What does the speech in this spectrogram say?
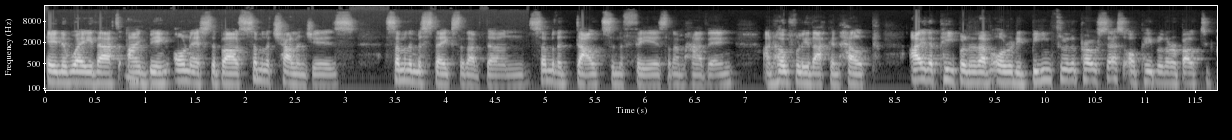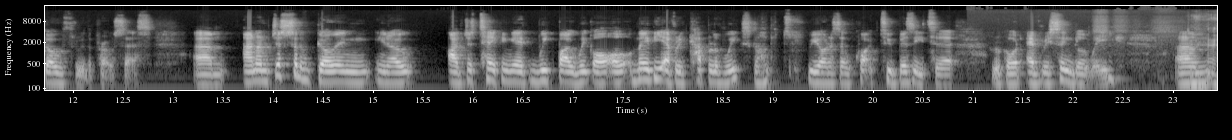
In a way that I'm mm. being honest about some of the challenges, some of the mistakes that I've done, some of the doubts and the fears that I'm having, and hopefully that can help either people that have already been through the process or people that are about to go through the process. Um, and I'm just sort of going, you know, I'm just taking it week by week, or, or maybe every couple of weeks. to be honest, I'm quite too busy to record every single week. Um,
